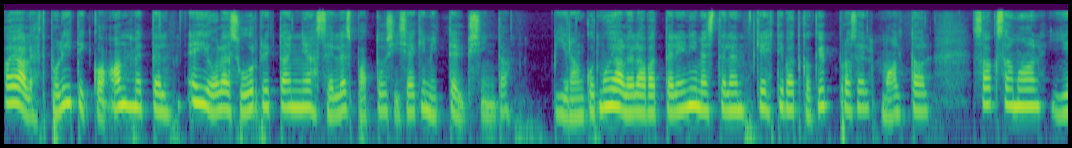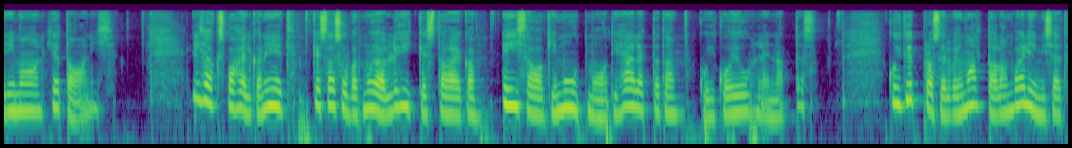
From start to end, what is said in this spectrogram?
ajaleht Politico andmetel ei ole Suurbritannia selles patus isegi mitte üksinda piirangud mujal elavatele inimestele kehtivad ka Küprosel, Maltal, Saksamaal, Iirimaal ja Taanis. lisaks vahel ka need, kes asuvad mujal lühikest aega, ei saagi muud moodi hääletada kui koju lennates. kui Küprosel või Maltal on valimised,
